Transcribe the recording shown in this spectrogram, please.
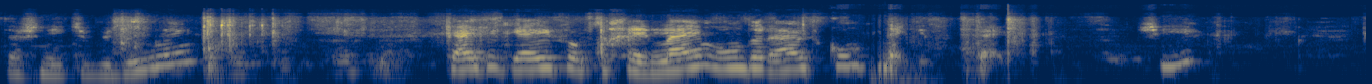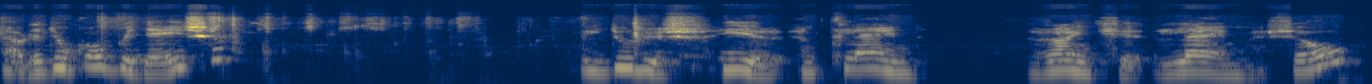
dat is niet de bedoeling. Kijk ik even of er geen lijm onderuit komt. Nee, kijk. Zie je? Nou, dat doe ik ook bij deze. Ik doe dus hier een klein randje lijm zo.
